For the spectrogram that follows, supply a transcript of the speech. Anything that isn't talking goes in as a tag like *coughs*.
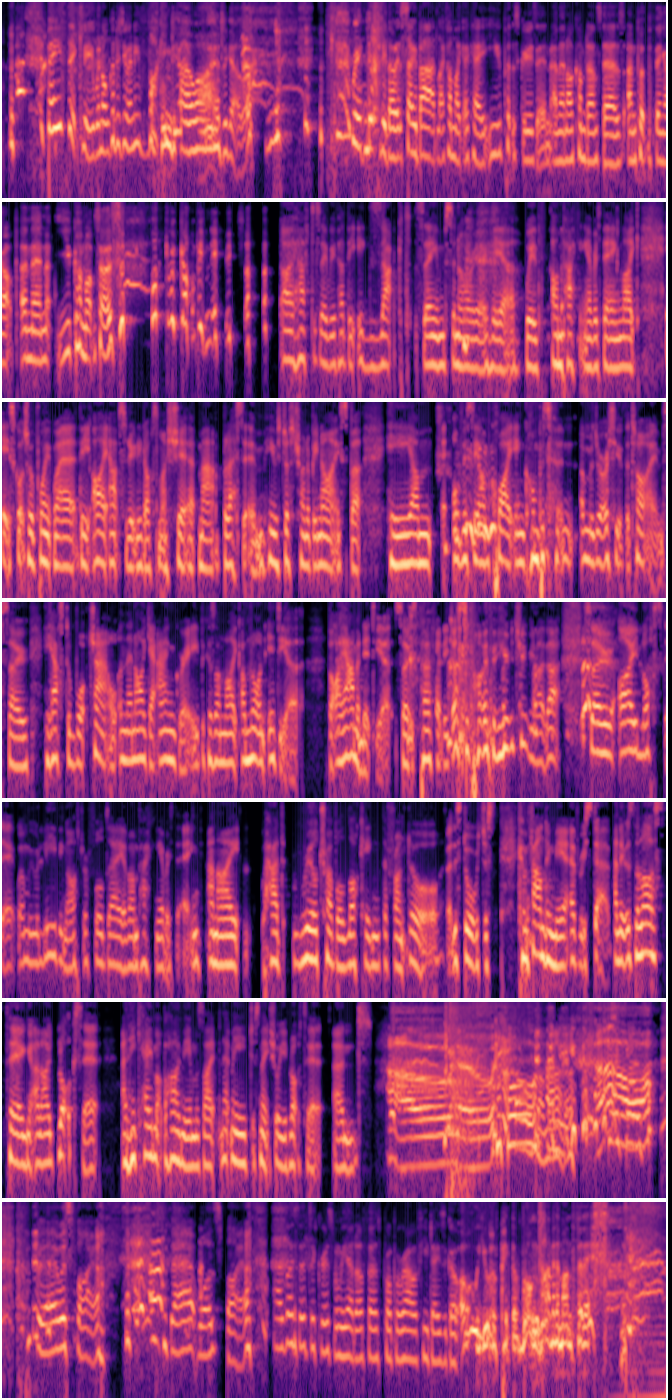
*laughs* basically, we're not going to do any fucking DIY together. *laughs* *laughs* we literally though it's so bad. Like I'm like, okay, you put the screws in, and then I'll come downstairs and put the thing up, and then you come up to us. like we can't be near each other. I have to say, we've had the exact same scenario here with unpacking everything. Like, it's got to a point where the I absolutely lost my shit at Matt. Bless him. He was just trying to be nice, but he, um, obviously, I'm *laughs* quite incompetent a majority of the time. So he has to watch out. And then I get angry because I'm like, I'm not an idiot but I am an idiot. So it's perfectly *laughs* justified that you would treat me like that. So I lost it when we were leaving after a full day of unpacking everything. And I had real trouble locking the front door, but this door was just confounding me at every step. And it was the last thing, and I locked it. And he came up behind me and was like, "Let me just make sure you've locked it." And oh no! *laughs* oh, *laughs* honey. oh. there was fire. *laughs* there was fire. As I said to Chris when we had our first proper row a few days ago, "Oh, you have picked the wrong time of the month for this." *laughs*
